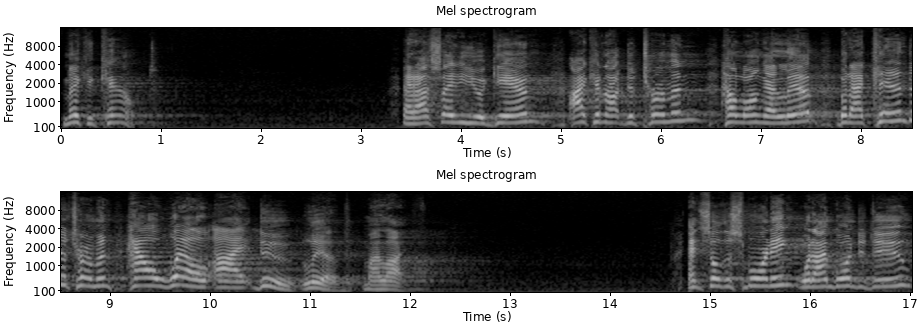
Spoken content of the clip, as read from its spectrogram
Make it count. And I say to you again, I cannot determine how long I live, but I can determine how well I do live my life. And so this morning, what I'm going to do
